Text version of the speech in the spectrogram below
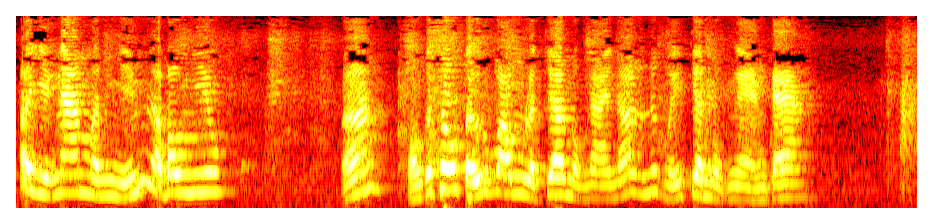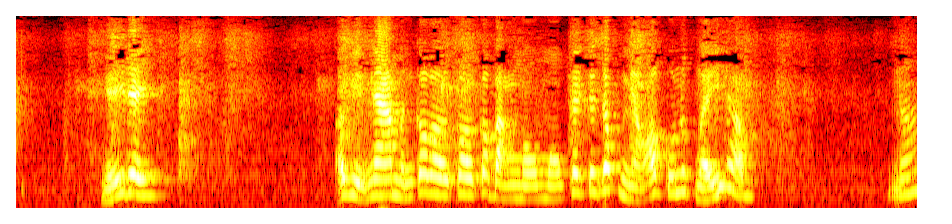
Ở việt nam mình nhiễm là bao nhiêu? Đó còn cái số tử vong là trên một ngày nó nước mỹ trên một ngàn ca. Nghĩ đi. Ở việt nam mình có có, có bằng một một cái cái góc nhỏ của nước mỹ không? Nó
